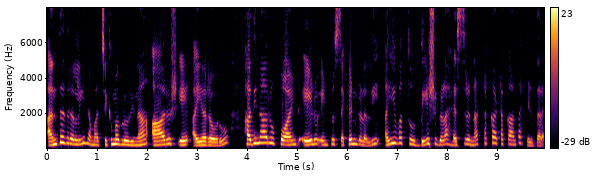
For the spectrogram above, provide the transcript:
ಅಂಥದ್ರಲ್ಲಿ ನಮ್ಮ ಚಿಕ್ಕಮಗಳೂರಿನ ಆರುಷ್ ಎ ಅಯ್ಯರ್ ಅವರು ಹದಿನಾರು ಪಾಯಿಂಟ್ ಏಳು ಎಂಟು ಸೆಕೆಂಡ್ಗಳಲ್ಲಿ ಐವತ್ತು ದೇಶಗಳ ಹೆಸರನ್ನ ಟಕ ಟಕ ಅಂತ ಹೇಳ್ತಾರೆ.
